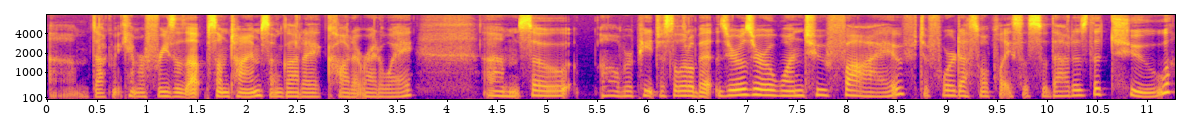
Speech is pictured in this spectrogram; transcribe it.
um, document camera freezes up sometimes, so I'm glad I caught it right away. Um, so I'll repeat just a little bit 00125 to four decimal places. So that is the 2.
